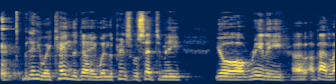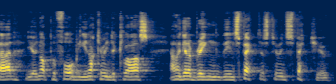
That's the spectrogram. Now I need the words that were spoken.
But anyway, came the day when the principal said to me, you're really a, a bad lad. You're not performing. You're not coming to class. And I'm going to bring the inspectors to inspect you.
